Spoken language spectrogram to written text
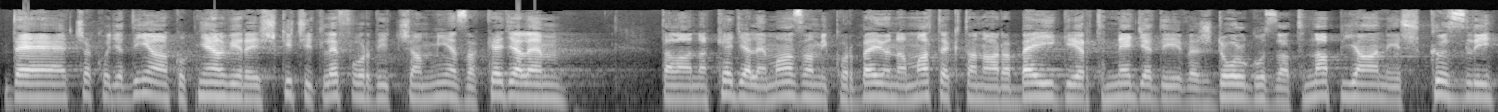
De csak hogy a diákok nyelvére is kicsit lefordítsam, mi ez a kegyelem, talán a kegyelem az, amikor bejön a matek tanára beígért negyedéves dolgozat napján, és közli,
